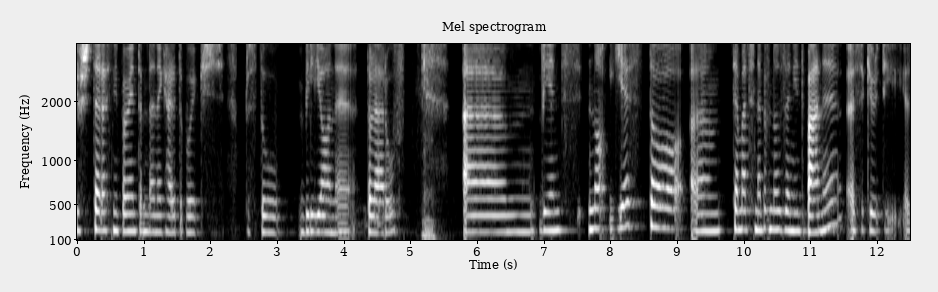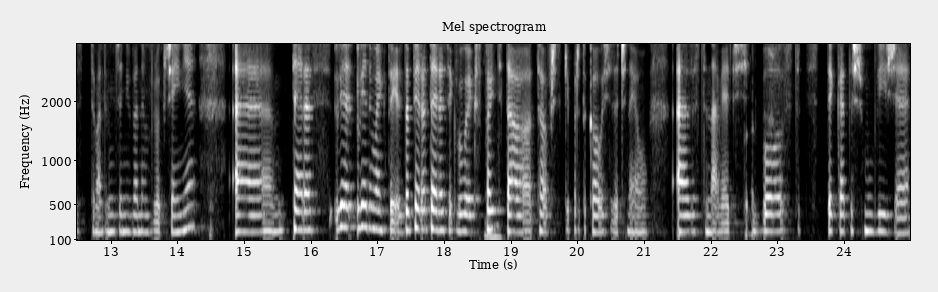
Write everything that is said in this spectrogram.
Już teraz nie pamiętam danych, ale to były jakieś po prostu biliony dolarów. Um, więc no, jest to um, temat na pewno zaniedbany. Security jest tematem zaniedbanym w blockchainie. Um, teraz wi wiadomo, jak to jest. Dopiero teraz, jak był exploit, to, to wszystkie protokoły się zaczynają uh, zastanawiać, bo statystyka też mówi, że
